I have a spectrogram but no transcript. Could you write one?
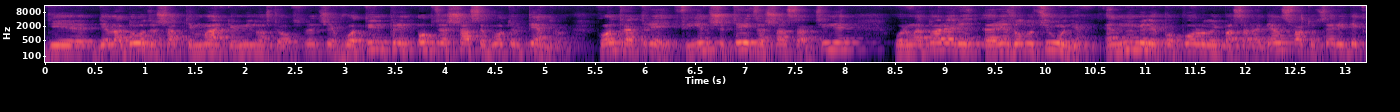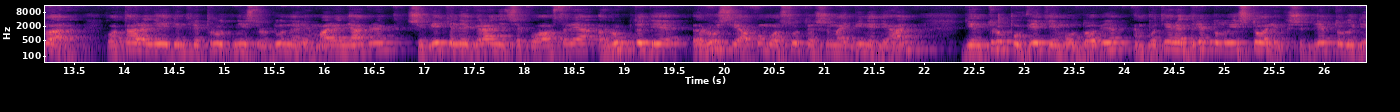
de, de la 27 martie 1918, votând prin 86 voturi pentru, contra 3, fiind și 36 abțineri, următoarea rezoluțiune. În numele poporului basarabian, sfatul țării declară hotarea ei dintre Prut, Nistru, Dunăre, Marea Neagră și vechile granițe cu Austria, ruptă de Rusia acum 100 și mai bine de ani, din trupul vechei Moldove, în puterea dreptului istoric și dreptului de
